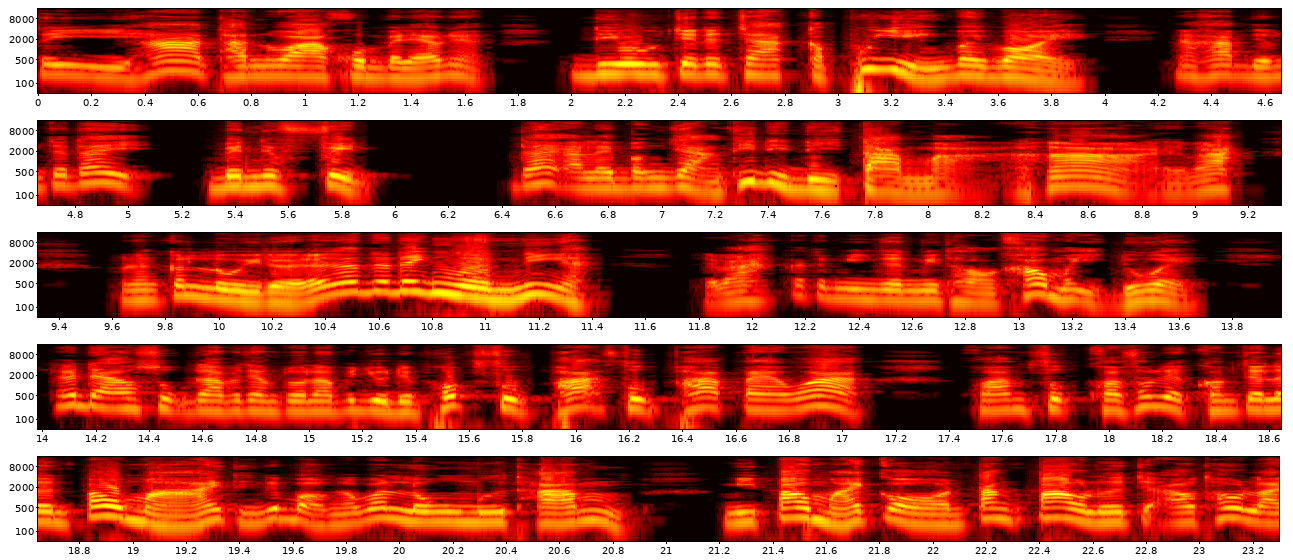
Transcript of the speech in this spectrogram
สี่ห้าธันวาคมไปแล้วเนี่ยดิวเจรจากับผู้หญิงบ่อย ๆ นะครับ เดี๋ยวจะได้เบนฟิตได้อะไรบางอย่างที่ดีๆ ตามมาเห็นไหมเพราะนั้นก็ลุยเลยแล้วจะได้เงินนี่ไง เห็นไหมก็จะมีเงินมีทองเข้ามาอีกด้วย แล้วดาวสุขดาวประจำตัวเราไปอยู่ในภพสุภะสุภะแปลว่า ความสุขความสำเร็จความเจริญเป้าหมาย ถึงได้บอกไงว่าลงมือทำมีเป้าหมายก่อน ตั้งเป้าเลยจะเอาเท่าไหร่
